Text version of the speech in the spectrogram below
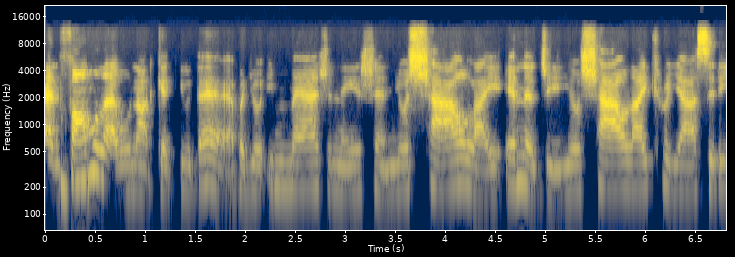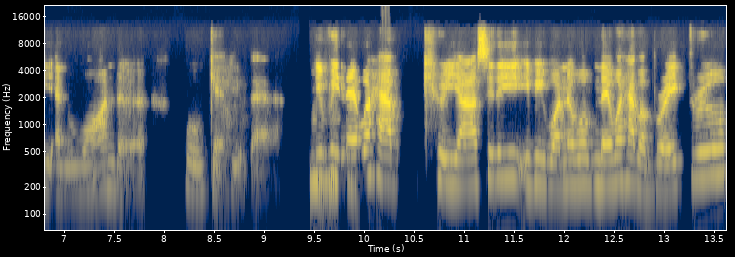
And mm-hmm. formula will not get you there, but your imagination, your childlike energy, your childlike curiosity and wonder will get you there. Mm-hmm. If we mm-hmm. never have curiosity, if we want to never have a breakthrough,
